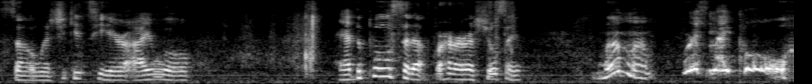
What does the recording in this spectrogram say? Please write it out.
So when she gets here, I will have the pool set up for her. She'll say, Mama, where's my pool?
